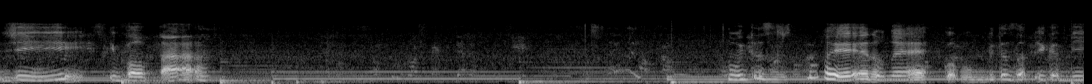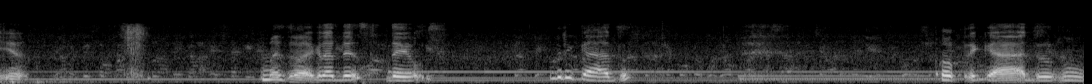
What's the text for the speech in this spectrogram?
De ir e voltar. Muitas morreram, né? Como muitas amigas minhas. Mas eu agradeço a Deus. Obrigado. Obrigado. Não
